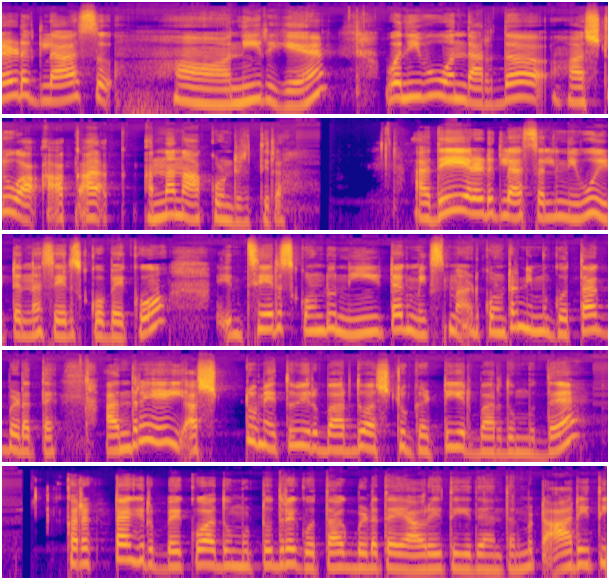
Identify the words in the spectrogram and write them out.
ಎರಡು ಗ್ಲಾಸ್ ನೀರಿಗೆ ನೀವು ಒಂದು ಅರ್ಧ ಅಷ್ಟು ಅನ್ನನ ಹಾಕ್ಕೊಂಡಿರ್ತೀರ ಅದೇ ಎರಡು ಗ್ಲಾಸಲ್ಲಿ ನೀವು ಹಿಟ್ಟನ್ನು ಸೇರಿಸ್ಕೋಬೇಕು. ಇದು ಸೇರಿಸ್ಕೊಂಡು ನೀಟಾಗಿ ಮಿಕ್ಸ್ ಮಾಡಿಕೊಂಡ್ರೆ ನಿಮಗೆ ಗೊತ್ತಾಗ್ಬಿಡತ್ತೆ. ಅಂದರೆ ಅಷ್ಟು ಮೆತು ಇರಬಾರ್ದು, ಅಷ್ಟು ಗಟ್ಟಿ ಇರಬಾರ್ದು ಮುದ್ದೆ. ಕರೆಕ್ಟಾಗಿರಬೇಕು, ಅದು ಮುಟ್ಟಿದ್ರೆ ಗೊತ್ತಾಗ್ಬಿಡುತ್ತೆ ಯಾವ ರೀತಿ ಇದೆ ಅಂತಂದ್ಬಿಟ್ಟು ಆ ರೀತಿ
